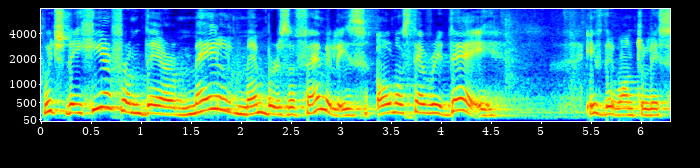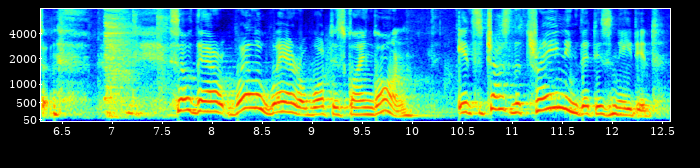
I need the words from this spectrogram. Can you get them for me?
which they hear from their male members of families almost every day if they want to listen. so they are well aware of what is going on. It's just the training that is needed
